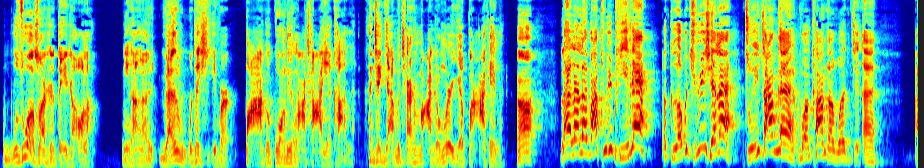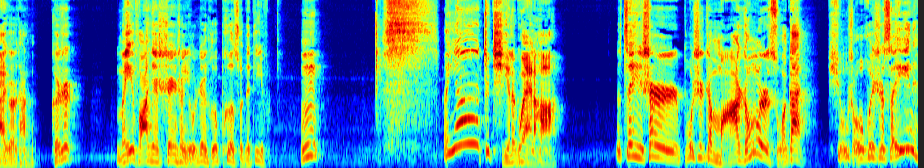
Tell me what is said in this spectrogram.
仵作算是逮着了。你看看元武他媳妇儿。八个光腚拉叉也看了，这眼巴前马蓉儿也扒开了啊！来来来，把腿劈开，胳膊举起来，嘴张开，我看看我这哎，挨个看看。可是没发现身上有任何破损的地方。嗯，哎呀，就奇了怪了哈！那这事儿不是这马蓉儿所干，凶手会是谁呢？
